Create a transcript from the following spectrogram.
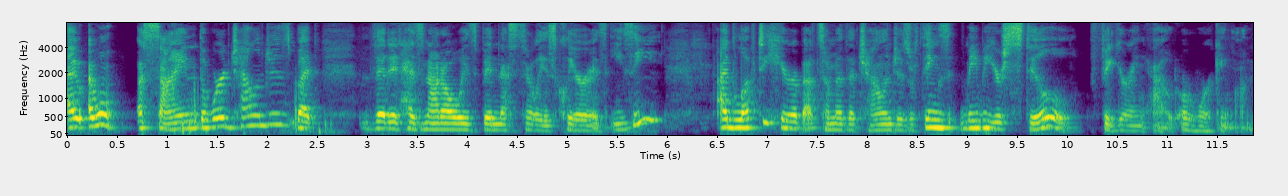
I, I won't assign the word challenges, but that it has not always been necessarily as clear as easy. I'd love to hear about some of the challenges or things maybe you're still figuring out or working on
